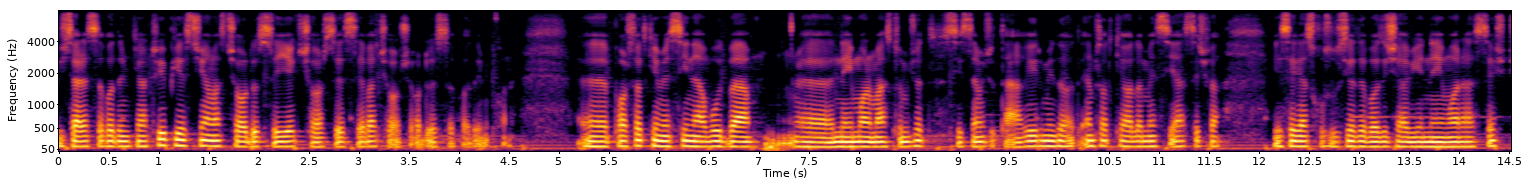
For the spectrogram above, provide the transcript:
بیشتر استفاده می‌کرد. توی پی اس جی هم از 4 2 3 1 4 3 3 و 4 4 2 استفاده می‌کنه. پارسال که مسی نبود و نیمار مصدوم می‌شد سیستمش رو تغییر می‌داد. امسال که حالا مسی هستش و یه سری از خصوصیات بازی شبیه نیمار هستش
